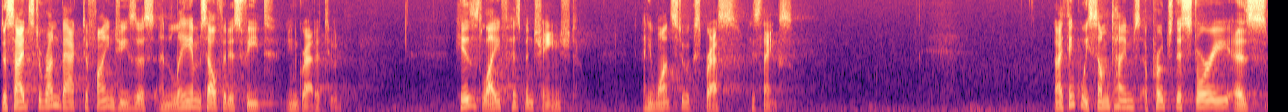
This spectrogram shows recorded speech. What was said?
decides to run back to find Jesus and lay himself at his feet in gratitude. His life has been changed, and he wants to express his thanks. I think we sometimes approach this story as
